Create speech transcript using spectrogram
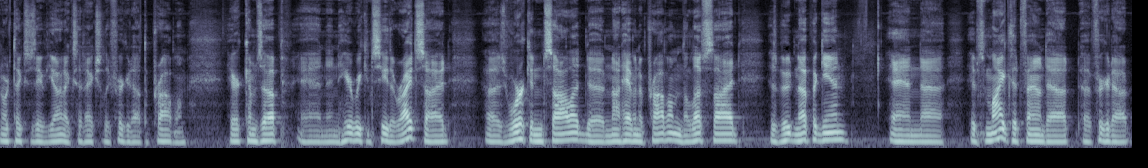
North Texas Avionics, had actually figured out the problem. Here it comes up, and then here we can see the right side uh, is working solid, uh, not having a problem. The left side is booting up again, and it's Mike that found out, figured out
